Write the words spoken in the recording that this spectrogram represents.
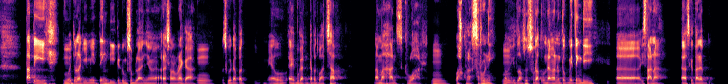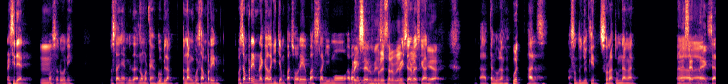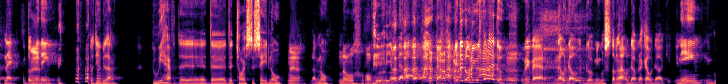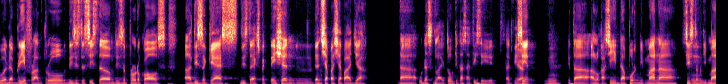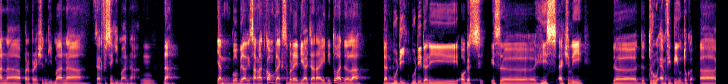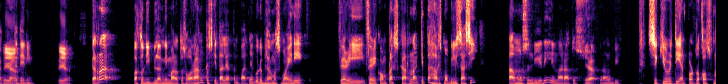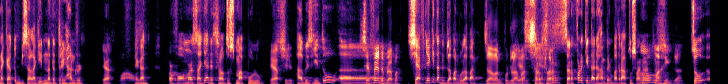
Tapi gue Hmm. itu lagi meeting di gedung sebelahnya restoran mereka. Hmm. Terus gue dapat email, eh bukan dapat WhatsApp, nama Hans keluar. Hmm. Wah, kurang seru nih. Hmm. Habis itu langsung surat undangan untuk meeting di eh, istana, eh, sekretariat presiden. Hmm. Oh seru nih. Terus tanya minta nomornya. Gue bilang tenang gue samperin. Gue samperin mereka lagi jam 4 sore pas lagi mau apa? lagi- Pre-service. Pre-service. Pre-service kan. Ya. Gue datang gue bilang, Bud Hans, langsung tunjukin surat undangan. Dari Eh, Setnek. Setnek untuk Iya. meeting. Terus dia bilang, do we have the the the choice to say no? Ya. Bilang no. No, of ya udah. Nah, itu dua minggu setengah itu prepare. Nah udah dua minggu setengah udah mereka udah ini gue udah brief run through. This is the system, this is the protocols, uh, this is the guest, this is the expectation Hmm. dan siapa-siapa aja. Nah udah setelah itu kita site visit, site visit Hmm. kita alokasi dapur di mana, sistem Hmm. gimana, preparation gimana, servisnya gimana. Hmm. Nah, yang gue bilang sangat kompleks sebenarnya di acara ini itu adalah dan Budi, Budi dari August is a, he's actually the the true MVP untuk uh, Iya. entertaining. Iya. Karena waktu dibilang 500 orang, terus kita lihat tempatnya, gue udah bilang sama semua ini very very kompleks karena kita harus mobilisasi tamu sendiri 500 Ya. kurang lebih. Security and protocols mereka itu bisa lagi another 300, Ya. Wow. ya kan? Performer saja ada 150. Ya. Shit. Habis gitu eh, Chefnya ada berapa? chefnya kita ada 88. 88. Yes. Server? Yes. Server kita ada hampir 400. bro. Oh my god. So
